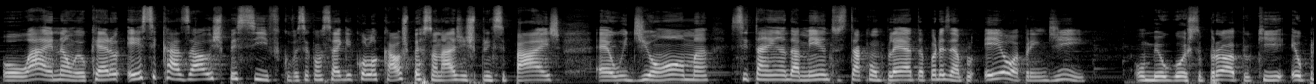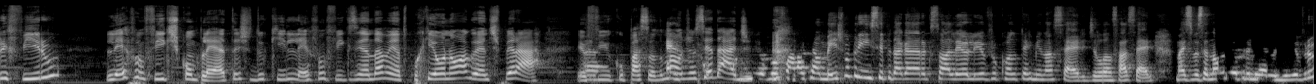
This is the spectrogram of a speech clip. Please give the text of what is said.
Ou, ah, não, eu quero esse casal específico. Você consegue colocar os personagens principais, é, o idioma, se tá em andamento, se tá completa. Por exemplo, eu aprendi o meu gosto próprio que eu prefiro ler fanfics completas do que ler fanfics em andamento, porque eu não aguento esperar. Eu fico passando mal de ansiedade. Eu vou falar que é o mesmo princípio da galera que só lê o livro quando termina a série, de lançar a série. Mas se você não lê o primeiro livro,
